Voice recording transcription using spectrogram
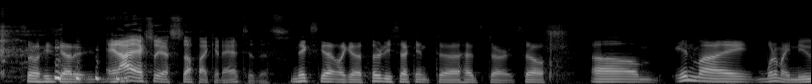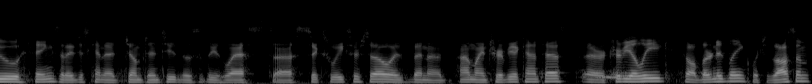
so he's got it. and I actually have stuff I could add to this. Nick's got like a 30 second uh, head start. So, um, in my one of my new things that I just kind of jumped into this, these last uh, six weeks or so has been an online trivia contest or trivia league called LearnedLeague, which is awesome.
